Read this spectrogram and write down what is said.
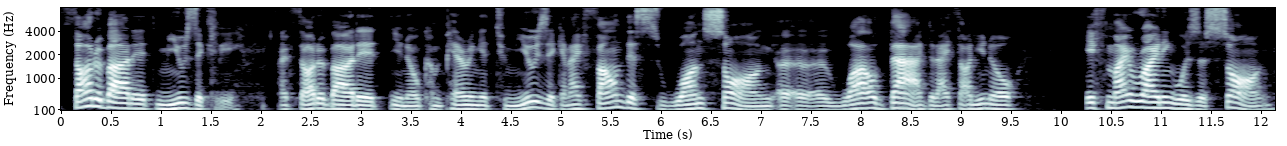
thought about it musically. I've thought about it, you know, comparing it to music, and I found this one song a, a while back that I thought, you know, if my writing was a song,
